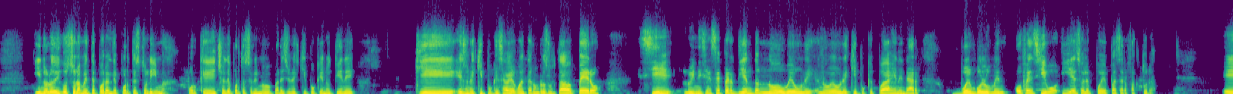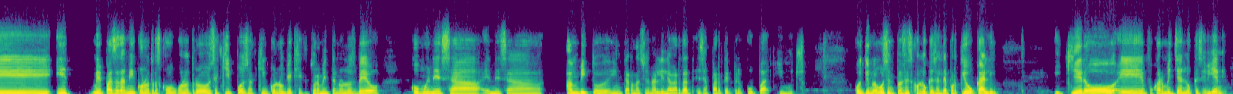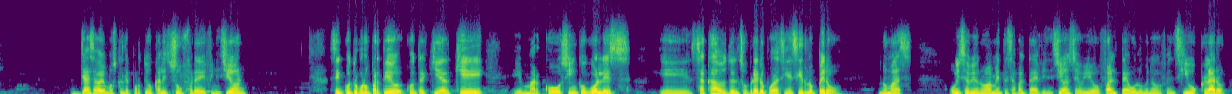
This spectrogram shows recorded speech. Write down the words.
Y no lo digo solamente por el Deportes Tolima, porque de hecho el Deportes Tolima me parece un equipo que no tiene, que es un equipo que sabe aguantar un resultado, pero si lo iniciase perdiendo, no veo un, no veo un equipo que pueda generar buen volumen ofensivo y eso le puede pasar factura. Eh, y me pasa también con otros, con, otros equipos aquí en Colombia que actualmente no los veo como en esa, en ese ámbito internacional y la verdad esa parte preocupa y mucho. Continuemos entonces con lo que es el Deportivo Cali y quiero eh, enfocarme ya en lo que se viene ya sabemos que el Deportivo Cali sufre de definición. Se encontró con un partido contra Equidad que eh, marcó cinco goles eh, sacados del sombrero, por así decirlo, pero no más. Hoy se vio nuevamente esa falta de definición, se vio falta de volumen ofensivo claro,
